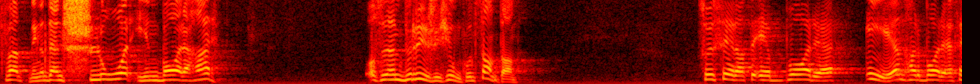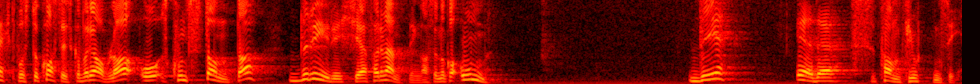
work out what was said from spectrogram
forventningen den slår inn bare her. Altså Den bryr seg ikke om konstantene. Så vi ser at det er bare én har bare effekt på stokastiske variabler, og konstanter bryr ikke forventninga seg noe om. Det er det 514 sier.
